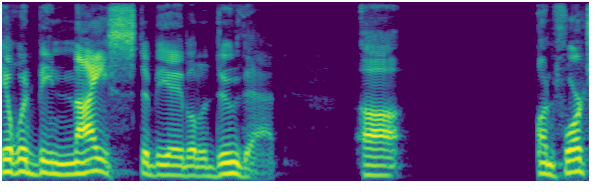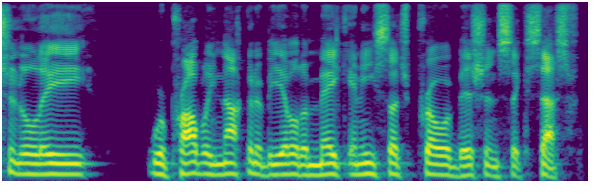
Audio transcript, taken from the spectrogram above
It would be nice to be able to do that. Uh, unfortunately, we're probably not going to be able to make any such prohibition successful.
